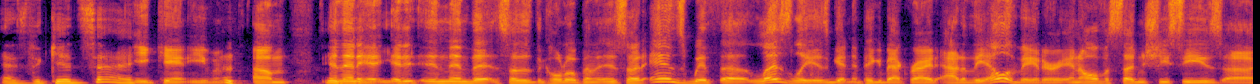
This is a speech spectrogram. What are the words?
As the kids say. He can't even. Um, and then it, it, and then the so the cold open, and so it ends with uh, Leslie is getting a piggyback ride out of the elevator, and all of a sudden she sees uh,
